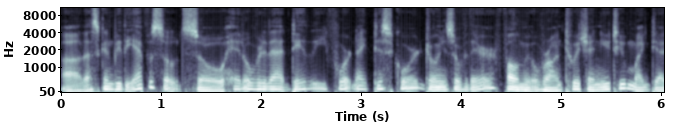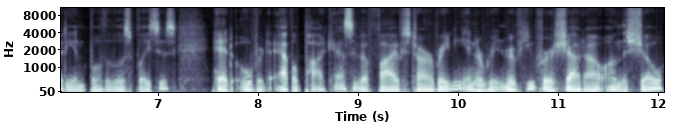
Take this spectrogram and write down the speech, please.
uh, that's going to be the episode. So head over to that daily Fortnite Discord. Join us over there. Follow me over on Twitch and YouTube, Mike Daddy in both of those places. Head over to Apple Podcasts. Leave a five star rating and a written review for a shout out on the show.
